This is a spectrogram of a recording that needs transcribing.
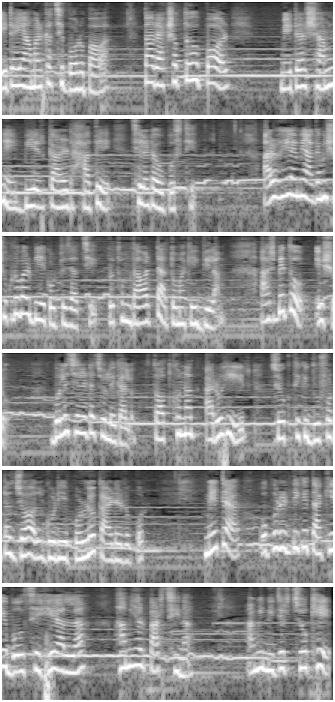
এটাই আমার কাছে বড় পাওয়া। তার এক সপ্তাহ পর মেয়েটার সামনে বিয়ের কার্ড হাতে ছেলেটা উপস্থিত। আর হয়ে আমি আগামী শুক্রবার বিয়ে করতে যাচ্ছি। প্রথম দাওয়াতটা তোমাকেই দিলাম। আসবে তো, এসো। বলে ছেলেটা চলে গেল। তৎক্ষণাৎ আরোহীর চোখ থেকে দুফোঁটা জল গড়িয়ে পড়ল কার্ডের উপর। মেয়েটা উপরের দিকে তাকিয়ে বলছে, হে আল্লাহ, আমি আর পারছি না। আমি নিজের চোখে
